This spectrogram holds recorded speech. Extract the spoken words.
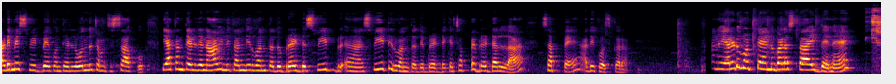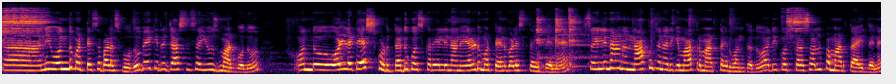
ಕಡಿಮೆ ಸ್ವೀಟ್ ಬೇಕು ಅಂತ ಹೇಳಿದ್ರೆ ಒಂದು ಚಮಚ ಸಾಕು. ಯಾಕಂತ ಹೇಳಿದ್ರೆ ನಾವಿಲ್ಲಿ ತಂದಿರುವಂತದ್ದು ಬ್ರೆಡ್ ಸ್ವೀಟ್ ಸ್ವೀಟ್ ಇರುವಂತದ್ದೇ ಬ್ರೆಡ್ಗೆ ಚಪ್ಪೆ ಬ್ರೆಡ್ ಅಲ್ಲ, ಸಪ್ಪೆ, ಅದಕ್ಕೋಸ್ಕರ. ನಾನು ಎರಡು ಮೊಟ್ಟೆಯನ್ನು ಬಳಸ್ತಾ ಇದ್ದೇನೆ. ನೀವು ಒಂದು ಮೊಟ್ಟೆ ಸಹ ಬಳಸ್ಬೋದು. ಬೇಕಿದ್ರೆ ಜಾಸ್ತಿ ಸಹ ಯೂಸ್ ಮಾಡ್ಬೋದು. ಒಂದು ಒಳ್ಳೆ ಟೇಸ್ಟ್ ಕೊಡುತ್ತೆ. ಅದಕ್ಕೋಸ್ಕರ ಇಲ್ಲಿ ನಾನು ಎರಡು ಮೊಟ್ಟೆಯನ್ನು ಬಳಸ್ತಾ ಇದ್ದೇನೆ. ಸೊ ಇಲ್ಲಿ ನಾನು ನಾಲ್ಕು ಜನರಿಗೆ ಮಾತ್ರ ಮಾಡ್ತಾ ಇರುವಂಥದ್ದು ಅದಕ್ಕೋಸ್ಕರ ಸ್ವಲ್ಪ ಮಾಡ್ತಾ ಇದ್ದೇನೆ.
